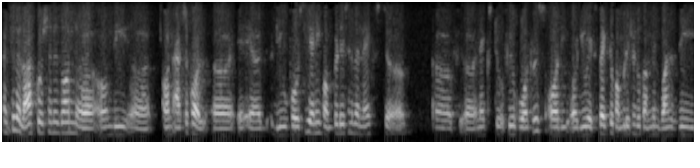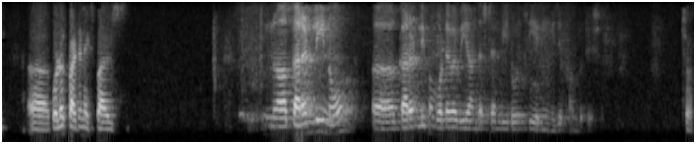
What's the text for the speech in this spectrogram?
And so the last question is on uh, on the uh, on Asacol. Uh, uh, do you foresee any competition in the next uh, uh, uh, next few quarters, or do, or do you expect the competition to come in once the uh, product patent expires? No, currently, no. Uh, currently, from whatever we understand, we don't see any major competition. Sure.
